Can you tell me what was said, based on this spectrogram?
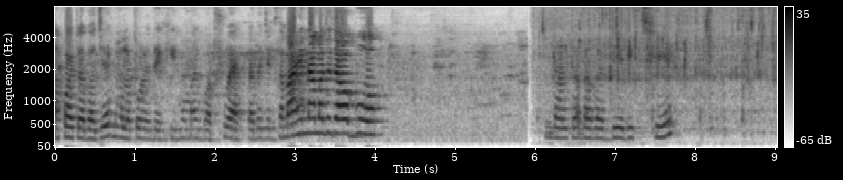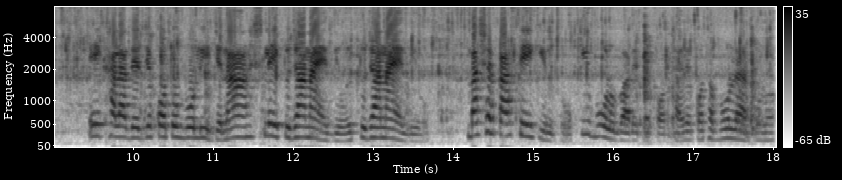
না, কয়টা বাজে? ভালো করে দেখি হোমাই বর্ষ একটা বেজে গেছে। মাহির নামাজে যাও, বুয়ো। ডালটা বাগার দিয়ে দিচ্ছি। এই খালাদের যে কত বলি যে, না আসলে একটু জানায় দিও, একটু জানায় দিও। বাসার কাছেই কিন্তু, কি বলব আর এদের কথা? এদের কথা বলে আর কোনো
